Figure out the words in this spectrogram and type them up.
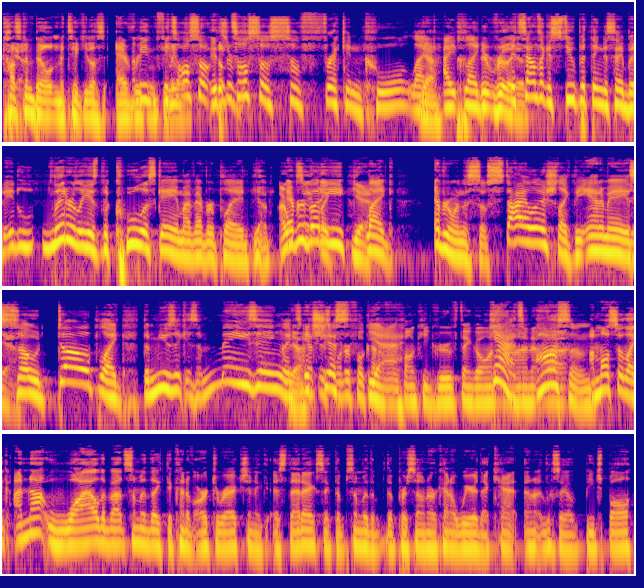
custom built, and meticulous everything. it's feels. Also It's it's, a- also so freaking cool. Like Yeah. I like It really is. sounds like a stupid thing to say, but it literally is the coolest game I've ever played. I would say, Everybody like, yeah. like everyone is so stylish. Like the anime is Yeah. so dope. Like the music is amazing. Like Yeah. it's this just wonderful kind yeah. of funky groove thing going Yeah, it's on. Uh, awesome. I'm also like I'm not wild about some of like the kind of art direction aesthetics, like the, some of the, the persona are kind of weird. That cat, I don't know, it looks like a beach ball.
